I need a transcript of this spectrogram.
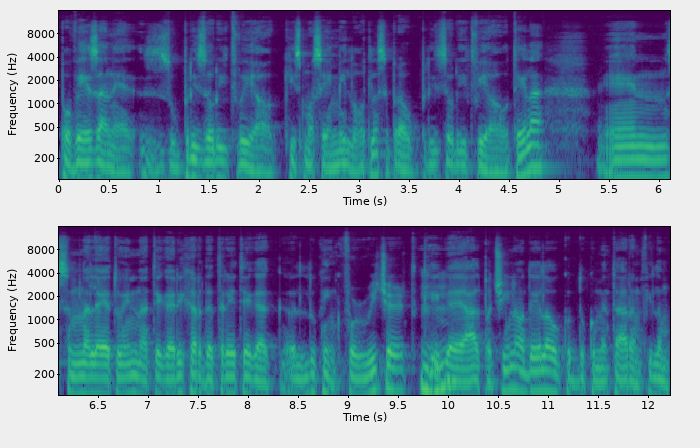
povezane z uprizoritvijo, ki smo se jim lotili, se pravi uprizoritvijo Otela. In sem naletel in na tega Richarda III., Looking for Richard, ki mm -hmm. ga je Al Pacino delal kot dokumentaren film.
